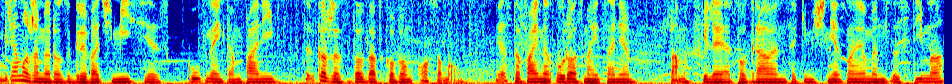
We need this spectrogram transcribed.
gdzie możemy rozgrywać misje z głównej kampanii, tylko że z dodatkową osobą. Jest to fajne urozmaicenie. Sam chwilę pograłem z jakimś nieznajomym ze Steama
